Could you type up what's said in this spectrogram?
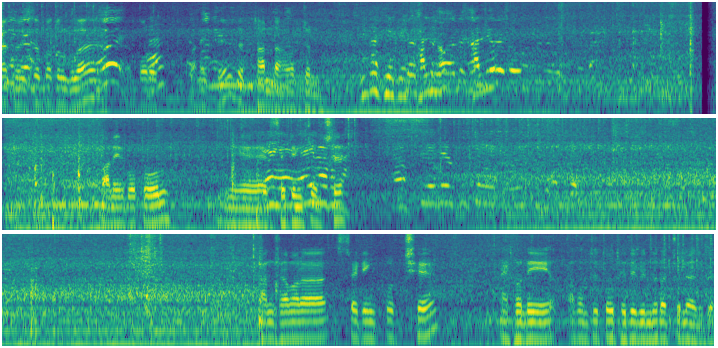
রাখা হয়েছে বোতলগুলো বরফ পানিতে ঠান্ডা হওয়ার জন্য। পানির বোতল নিয়ে সেটিং চলছে। খানসামারা সেটিং করছে। এখনই আমন্ত্রিত অতিথিবৃন্দরা চলে আসবে।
